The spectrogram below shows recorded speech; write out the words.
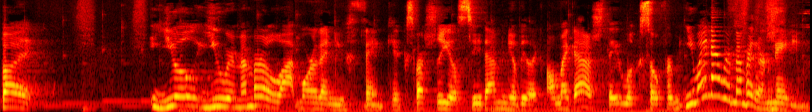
but you'll you remember a lot more than you think especially you'll see them and you'll be like oh my gosh they look so familiar you might not remember their name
